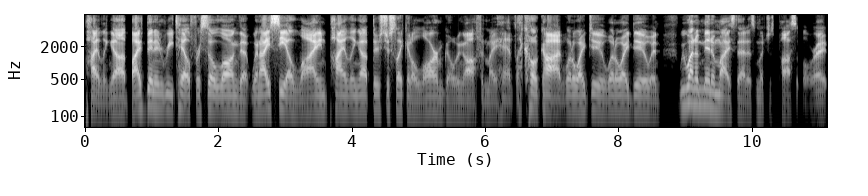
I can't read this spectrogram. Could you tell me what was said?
piling up. I've been in retail for so long that when I see a line piling up, there's just like an alarm going off in my head like, oh God, what do I do? What do I do? And we want to minimize that as much as possible, right?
